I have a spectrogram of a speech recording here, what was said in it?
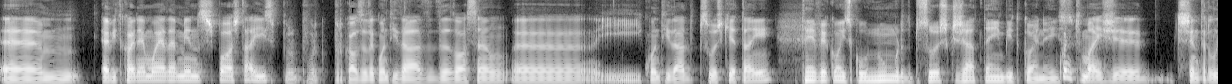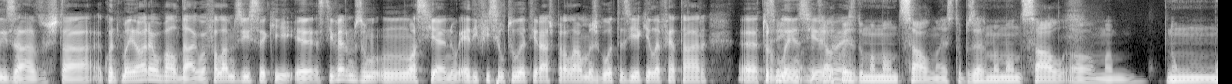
Ah, a Bitcoin é a moeda menos exposta a isso, por, por, por causa da quantidade de adoção ah, e quantidade de pessoas que a têm. Tem a ver com isso, com o número de pessoas que já têm Bitcoin, é isso? Quanto mais eh, descentralizado está, quanto maior é o balde d'água, falámos isso aqui. eh, se tivermos um, um oceano, é difícil tu atirares para lá umas gotas e aquilo afetar eh, a turbulência. Sim, aquela não é? coisa de uma mão de sal, não é? Se tu puseres uma mão de sal ou uma, num,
